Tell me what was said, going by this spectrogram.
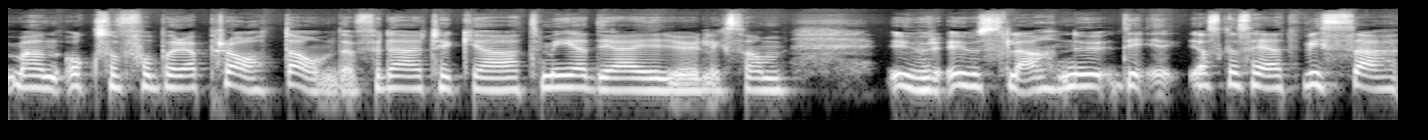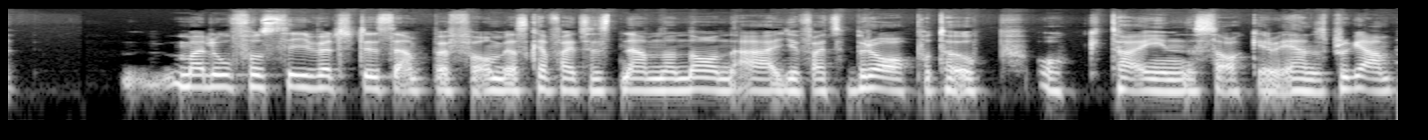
man också får börja prata om det, för där tycker jag att media är ju liksom urusla. Nu, det, jag ska säga att vissa Malou von Siverts till exempel, om jag ska faktiskt nämna någon, är ju faktiskt bra på att ta upp och ta in saker i hennes program.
